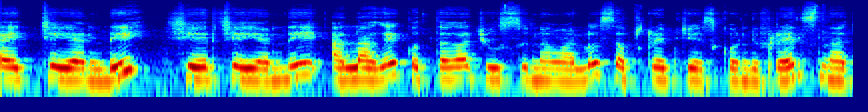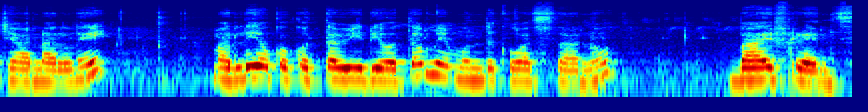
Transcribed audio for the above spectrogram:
లైక్ చేయండి షేర్ చేయండి. అలాగే కొత్తగా చూస్తున్న వాళ్ళు సబ్స్క్రైబ్ చేసుకోండి ఫ్రెండ్స్ నా ఛానల్ని. మళ్ళీ ఒక కొత్త వీడియోతో మీ ముందుకు వస్తాను. Bye friends.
